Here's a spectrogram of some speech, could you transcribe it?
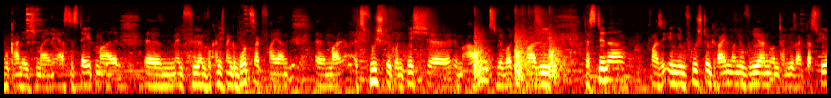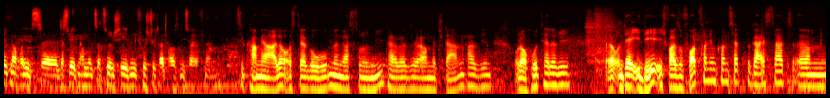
wo kann ich mein erstes Date mal ähm, entführen, wo kann ich meinen Geburtstag feiern, äh, mal als Frühstück und nicht äh, im Abend. Wir wollten quasi das Dinner quasi in den Frühstück rein manövrieren und haben gesagt, das fehlt noch und äh, deswegen haben wir uns dazu entschieden, Frühstück 3000 zu öffnen. Sie kamen ja alle aus der gehobenen Gastronomie, teilweise ja mit Sternen versehen oder auch Hotellerie. Äh, und der Idee, ich war sofort von dem Konzept begeistert, ähm,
